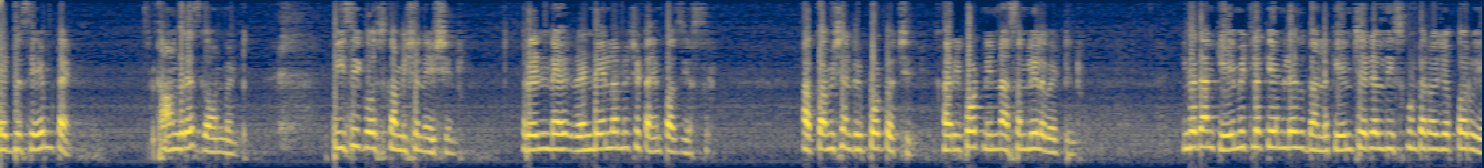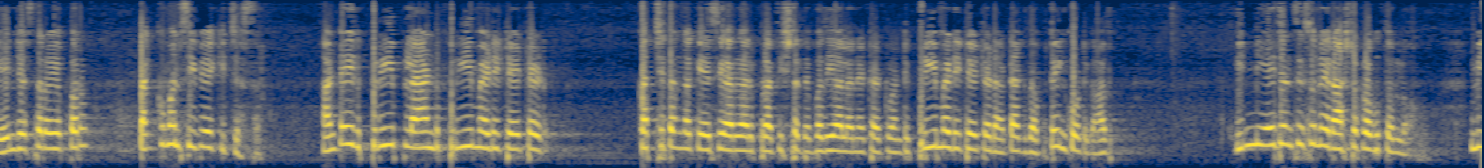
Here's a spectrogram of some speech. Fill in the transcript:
at the same time Congress government PC కోర్స్ కమిషన్ వేసిండ్రు. రెండే రెండేళ్ళ నుంచి టైం పాస్ చేస్తారు. ఆ కమిషన్ రిపోర్ట్ వచ్చింది. ఆ రిపోర్ట్ నిన్న అసెంబ్లీలో పెట్టిండ్రు. ఇంకా దానికి ఏమిట్లకేం లేదు. దాంట్లోకి ఏం చర్యలు తీసుకుంటారో చెప్పారు ఏం చేస్తారో చెప్పారు. తక్కువ మంది సిబిఐకి ఇచ్చేస్తారు. అంటే ఇది ప్రీ ప్లాన్డ్ ప్రీ మెడిటేటెడ్ ఖచ్చితంగా కేసీఆర్ గారి ప్రతిష్ట దెబ్బతీయాలనేటటువంటి ప్రీ మెడిటేటెడ్ అటాక్ తప్పితే ఇంకోటి కాదు. ఇన్ని ఏజెన్సీస్ ఉన్నాయి రాష్ట్ర ప్రభుత్వంలో. మీ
